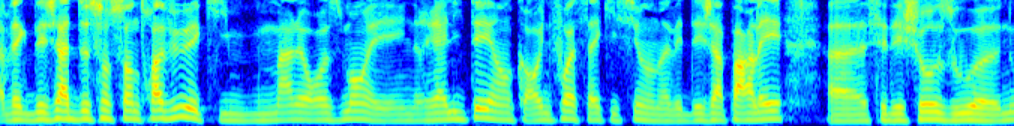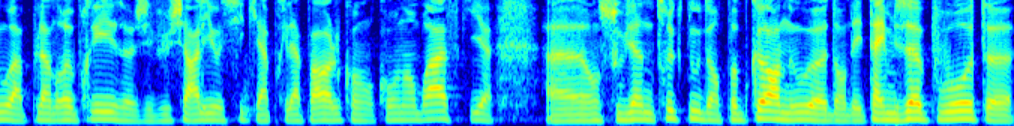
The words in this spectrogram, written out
avec déjà 263 vues et qui malheureusement est une réalité. Hein. Encore une fois, c'est vrai qu'ici, on en avait déjà parlé. c'est des choses où nous, à plein de reprises, j'ai vu Charlie aussi qui a pris la parole, qu'on embrasse, qui on se souvient de trucs, nous, dans Popcorn, nous, dans des Times Up ou autres,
